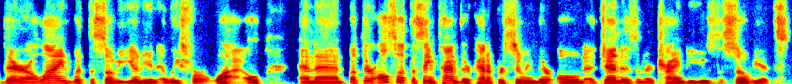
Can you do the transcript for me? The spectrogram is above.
they're aligned with the Soviet Union at least for a while, and then but they're also at the same time they're kind of pursuing their own agendas and they're trying to use the Soviets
